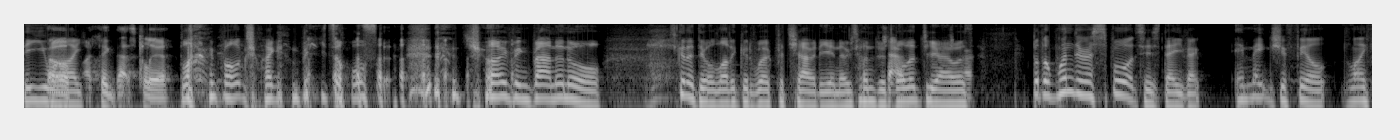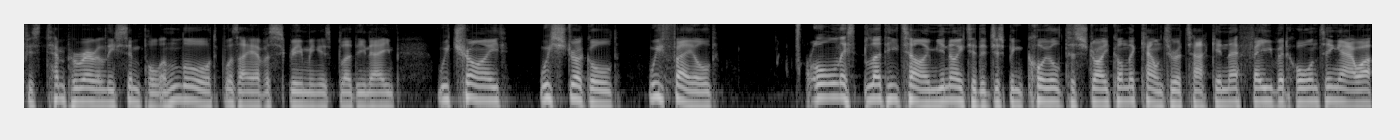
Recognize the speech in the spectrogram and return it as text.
DUI. Oh, I think that's clear. Black Volkswagen Beetles, driving ban and all. He's going to do a lot of good work for charity in those 100 charity. voluntary hours. But the wonder of sports is, Dave, it makes you feel life is temporarily simple. And Lord, was I ever screaming his bloody name. We tried, we struggled, we failed. All this bloody time, United had just been coiled to strike on the counter attack in their favoured haunting hour,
